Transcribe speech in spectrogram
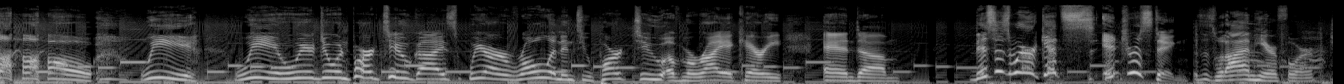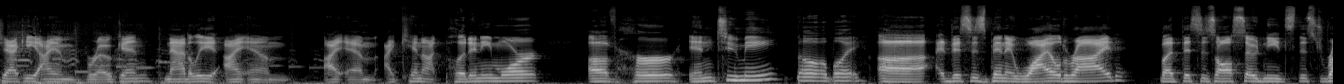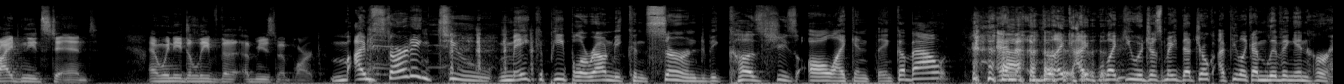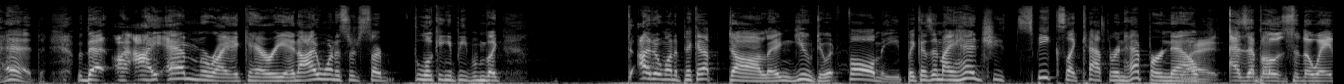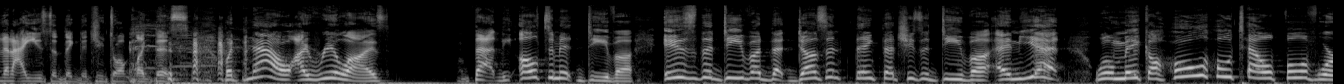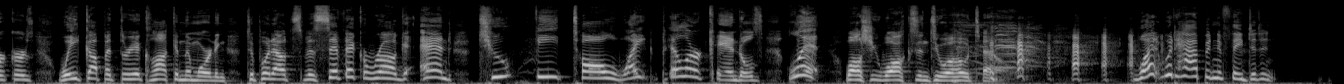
Oh, we, we, we're doing part two, guys. We are rolling into part two of Mariah Carey, and um, this is where it gets interesting. This is what I'm here for. Jackie, I am broken. Natalie, I am I am I cannot put any more of her into me. Oh boy. Uh this has been a wild ride, but this is also needs this ride needs to end. And we need to leave the amusement park. I'm starting to make people around me concerned because she's all I can think about. and like I like you had just made that joke, I feel like I'm living in her head. That I, I am Mariah Carey, and I want to start start looking at people and be like, I don't want to pick it up, darling. You do it for me. Because in my head, she speaks like Katharine Hepburn now, Right. as opposed to the way that I used to think that she talked like this. but now I realized that the ultimate diva is the diva that doesn't think that she's a diva and yet will make a whole hotel full of workers wake up at three o'clock in the morning to put out specific rug and two feet tall white pillar candles lit while she walks into a hotel. What would happen if they didn't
